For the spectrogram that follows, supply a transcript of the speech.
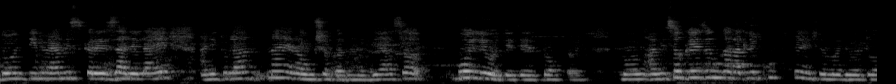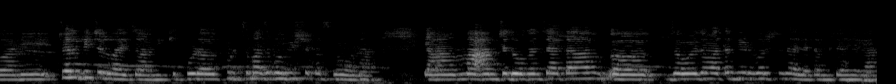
दोन तीन वेळा मिसकरेज झालेला आहे आणि तुला नाही राहू शकत. म्हणजे असं बोलले होते ते डॉक्टर. मग आम्ही सगळेजण घरातले खूप टेन्शनमध्ये होतो आणि चल बिचल व्हायचो आम्ही की पुढं पुढचं माझं भविष्य कसं होणार? या आमच्या दोघांच्या आता जवळजवळ आता दीड वर्ष झालेत आमच्या ह्याला.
